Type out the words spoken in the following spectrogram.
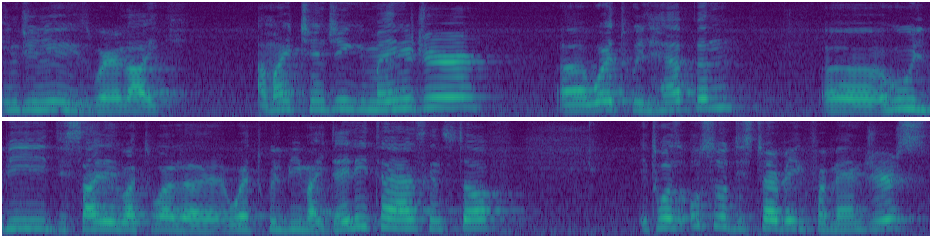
engineers were like, am I changing manager? Uh, what will happen? Uh, who will be decided what will, uh, what will be my daily task and stuff? It was also disturbing for managers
